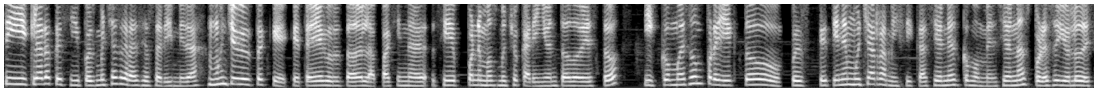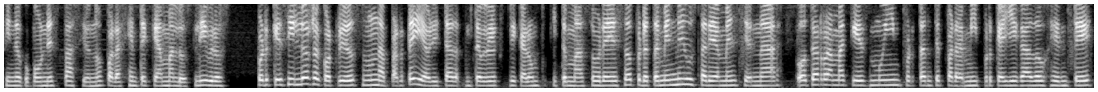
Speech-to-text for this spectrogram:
Sí, claro que sí. Pues muchas gracias, Ari. mucho gusto que, que, te haya gustado la página. Sí, ponemos mucho cariño en todo esto. Y como es un proyecto, pues que tiene muchas ramificaciones, como mencionas, por eso yo lo defino como un espacio, ¿no? Para gente que ama los libros. Porque sí, los recorridos son una parte y ahorita te voy a explicar un poquito más sobre eso, pero también me gustaría mencionar otra rama que es muy importante para mí porque ha llegado gente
